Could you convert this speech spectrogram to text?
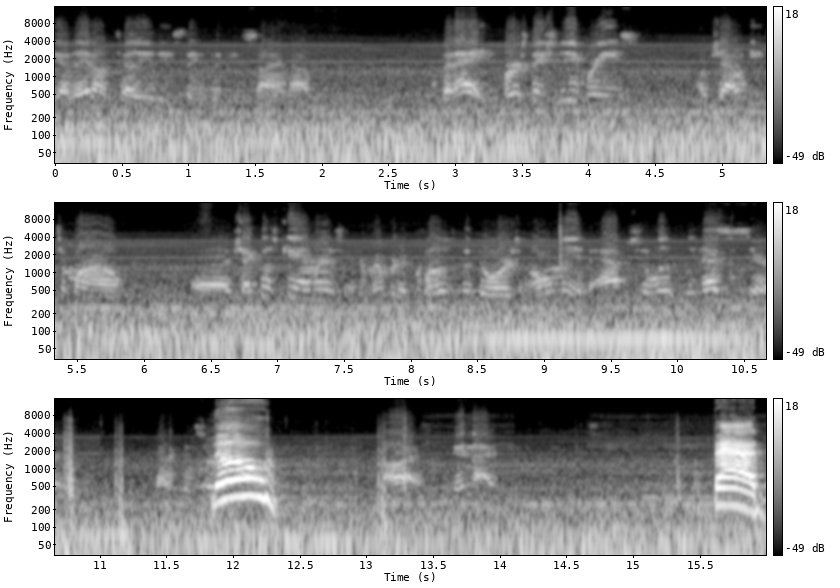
Yeah, they don't tell you these things when you sign up. But hey, first station of the breeze. I'll chat with you tomorrow. Uh, check those cameras and remember to close the doors only if absolutely necessary. No! Alright, good night. Bad.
